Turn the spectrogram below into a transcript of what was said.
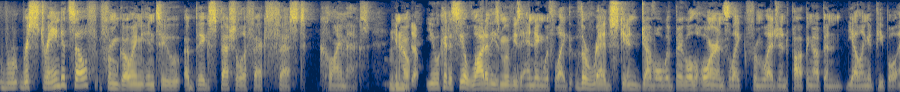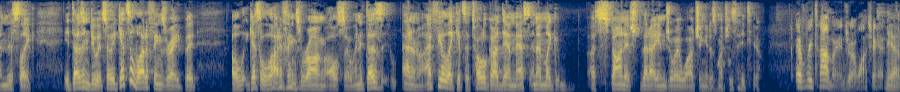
restrained itself from going into a big special effect fest climax. You mm-hmm. know, Yep. you could see a lot of these movies ending with like the red skinned devil with big old horns, like from Legend, popping up and yelling at people. And this, like, it doesn't do it. So it gets a lot of things right, but it gets a lot of things wrong also. And it does. I don't know. I feel like it's a total goddamn mess, and I'm like astonished that I enjoy watching it as much as I do. every time I enjoy watching it. Yeah.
